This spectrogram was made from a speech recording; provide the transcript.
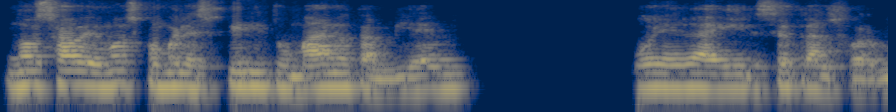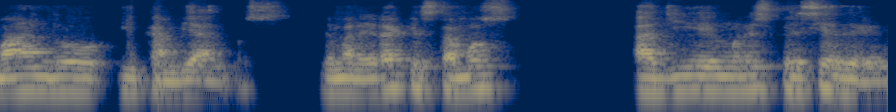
no sabemos cómo el espíritu humano también pueda irse transformando y cambiándose. De manera que estamos allí en una especie de,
